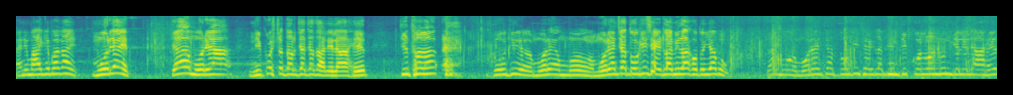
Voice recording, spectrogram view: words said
आणि मागे बघाय मोऱ्या आहेत. त्या मोऱ्या निकृष्ट दर्जाच्या झालेल्या आहेत. तिथं दोघी मोऱ्या मो- मोऱ्याच्या दोघी साईडला मी दाखवतो. या भाऊ तर मो- मोऱ्याच्या दोघी साईडला भिंती कोलवंडून गेलेल्या आहेत.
